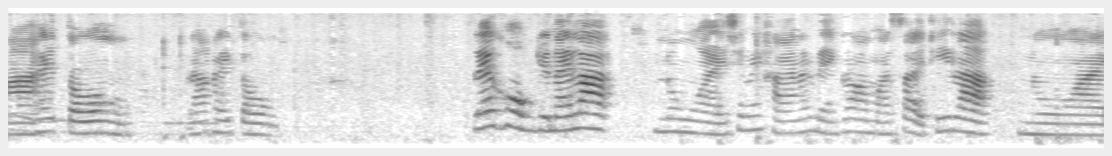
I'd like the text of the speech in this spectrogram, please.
มาให้ตรงลากให้ตรง เลขหกอยู่ในหลักหน่วยใช่ไหมคะ นักเรียนก็เอามาใส่ที่หลักหน่วย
